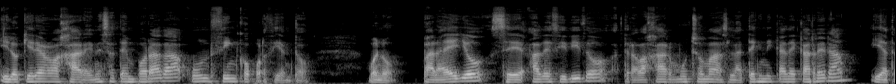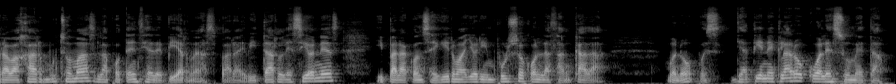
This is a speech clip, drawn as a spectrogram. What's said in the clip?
y lo quiere bajar en esa temporada un 5%. Bueno, para ello se ha decidido trabajar mucho más la técnica de carrera y a trabajar mucho más la potencia de piernas para evitar lesiones y para conseguir mayor impulso con la zancada. Bueno, pues ya tiene claro cuál es su meta,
